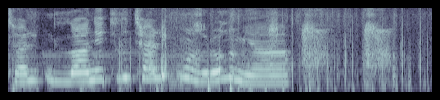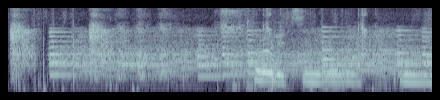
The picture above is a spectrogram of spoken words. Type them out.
Terlik, lanetli terlik mi olur oğlum ya? Kahretsin ya. Hmm.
